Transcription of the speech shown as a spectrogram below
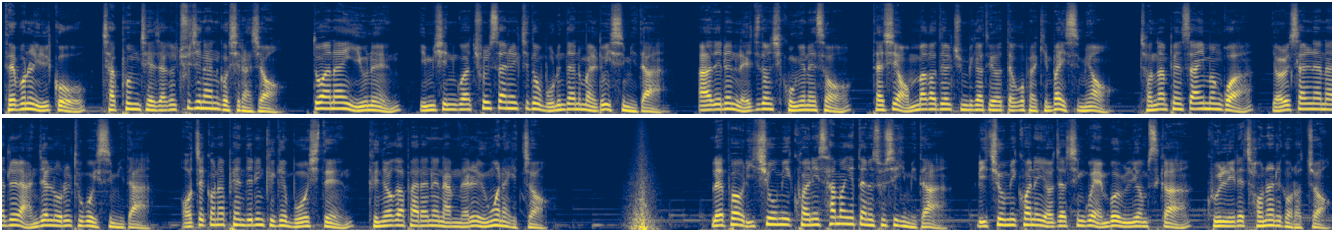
대본을 읽고 작품 제작을 추진하는 것이라죠. 또 하나의 이유는 임신과 출산일지도 모른다는 말도 있습니다. 아델은 레지던시 공연에서 다시 엄마가 될 준비가 되었다고 밝힌 바 있으며 전 남편 사이먼과 10살 난 아들 안젤로를 두고 있습니다. 어쨌거나 팬들은 그게 무엇이든 그녀가 바라는 앞날을 응원하겠죠. 래퍼 리치오미 콴이 사망했다는 소식입니다. 리치오미 콴의 여자친구 엠버 윌리엄스가 9일 일에 전화를 걸었죠.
